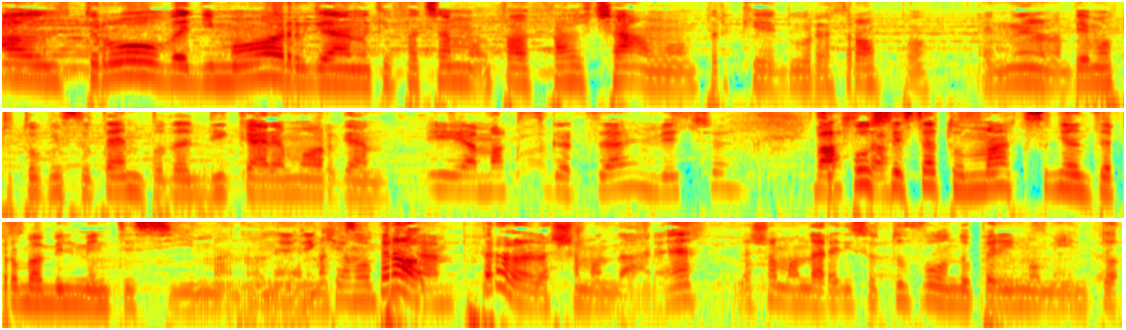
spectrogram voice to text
Altrove di Morgan che facciamo, fa- falciamo perché dura troppo e noi non abbiamo tutto questo tempo da dedicare a Morgan. E a Max Gazzè invece? Se Basta. fosse stato Max Gazzè probabilmente sì, ma non, Non è Max. Però, però lo lasciamo andare, eh? Lasciamo andare di sottofondo per il momento.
